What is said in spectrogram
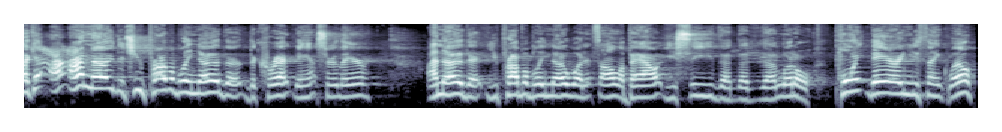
Like, I, I know that you probably know the, the correct answer there. I know that you probably know what it's all about. You see the, the, the little point there and you think, well,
